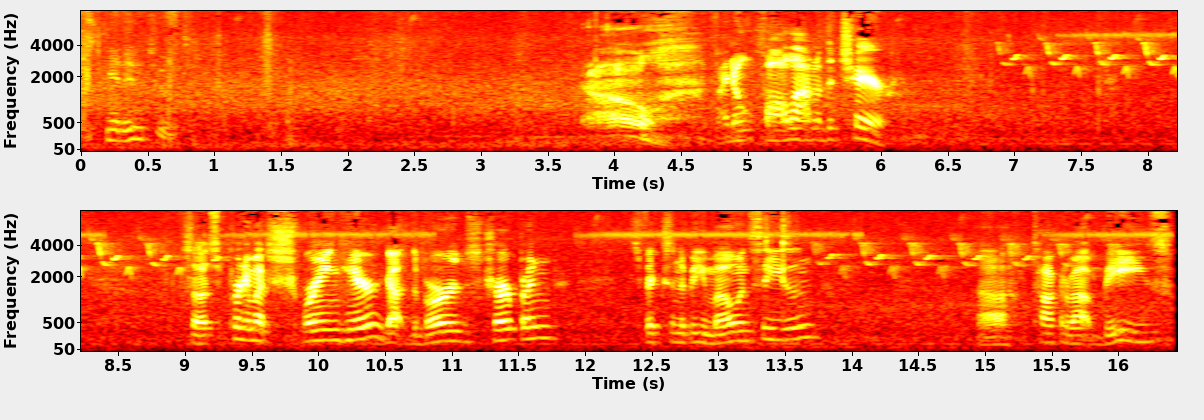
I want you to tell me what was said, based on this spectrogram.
let's get into it. Oh, if I don't fall out of the chair. So it's pretty much spring here. Got the birds chirping. It's fixing to be mowing season. Uh, talking about bees.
